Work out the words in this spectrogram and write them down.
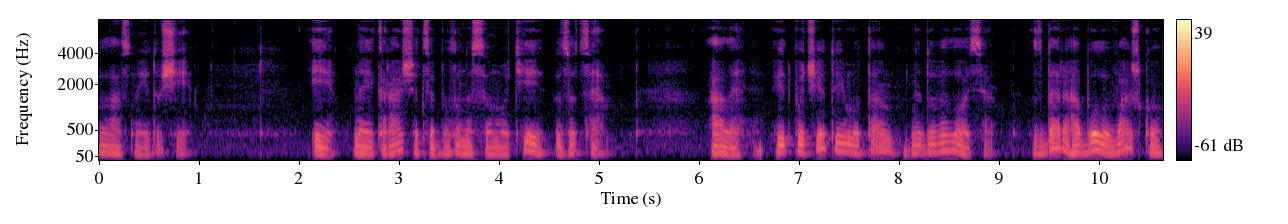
власної душі. І найкраще це було на самоті з отцем. Але відпочити йому там не довелося. З берега було важко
